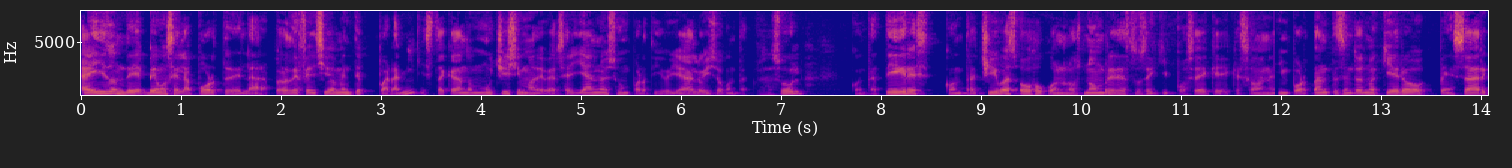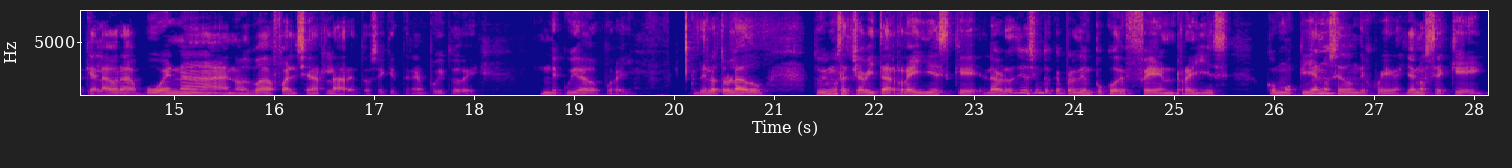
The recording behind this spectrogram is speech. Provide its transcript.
ahí es donde vemos el aporte de Lara. Pero defensivamente, para mí, está quedando muchísimo de verse. Ya no es un partido, ya lo hizo contra Cruz Azul, contra Tigres, contra Chivas. Ojo con los nombres de estos equipos, ¿eh? que, que, son importantes. Entonces, no quiero pensar que a la hora buena nos va a falsear Lara. Entonces, hay que tener un poquito de, de cuidado por ahí. Del otro lado, Tuvimos a Chavita Reyes, que la verdad yo siento que perdí un poco de fe en Reyes, como que ya no sé dónde juega, ya no sé qué,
